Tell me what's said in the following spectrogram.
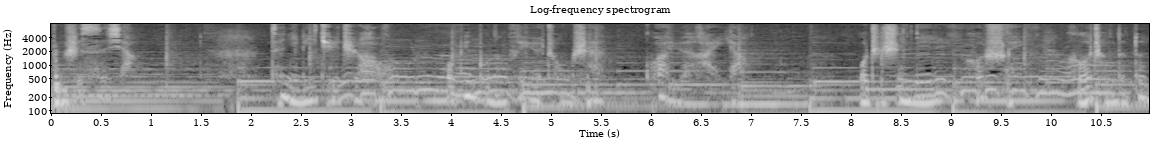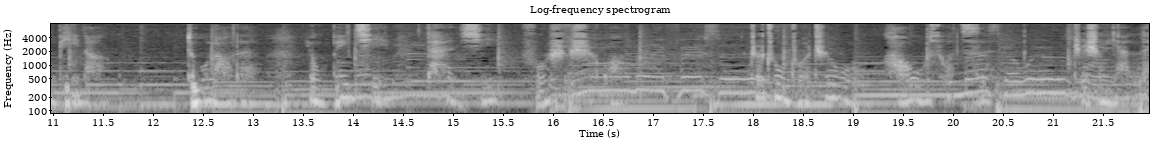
不是思想。在你离去之后，我并不能飞越重山，跨越海洋。我只是泥和水合成的钝皮囊，徒劳的用悲泣、叹息腐蚀时光。这重浊之物毫无所赐，只剩眼泪，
